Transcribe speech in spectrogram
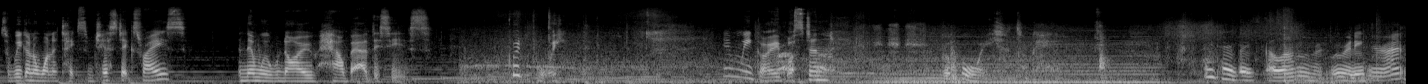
So we're going to want to take some chest x rays, and then we'll know how bad this is. Good boy. In we go, Boston. Good boy. It's okay. Okay, big fella. All right, we're ready. You all right?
